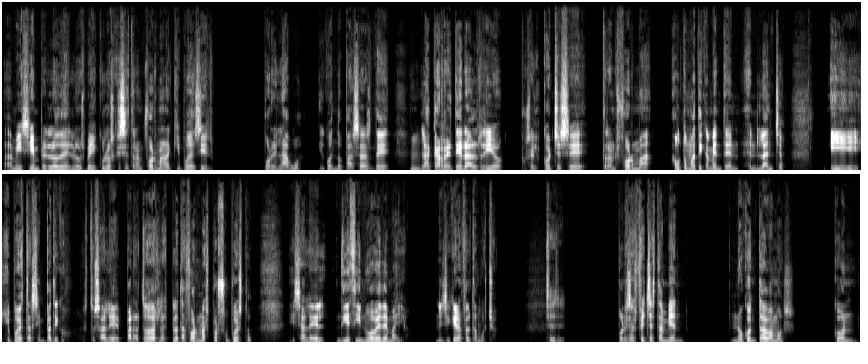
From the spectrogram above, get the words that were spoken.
a mí siempre lo de los vehículos que se transforman. Aquí puedes ir por el agua y cuando pasas de Mm. la carretera al río, pues el coche se transforma automáticamente en, en lancha y, y puede estar simpático. Esto sale para todas las plataformas, por supuesto, y sale el 19 de mayo. Ni siquiera falta mucho. Sí, sí. Por esas fechas también no contábamos con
